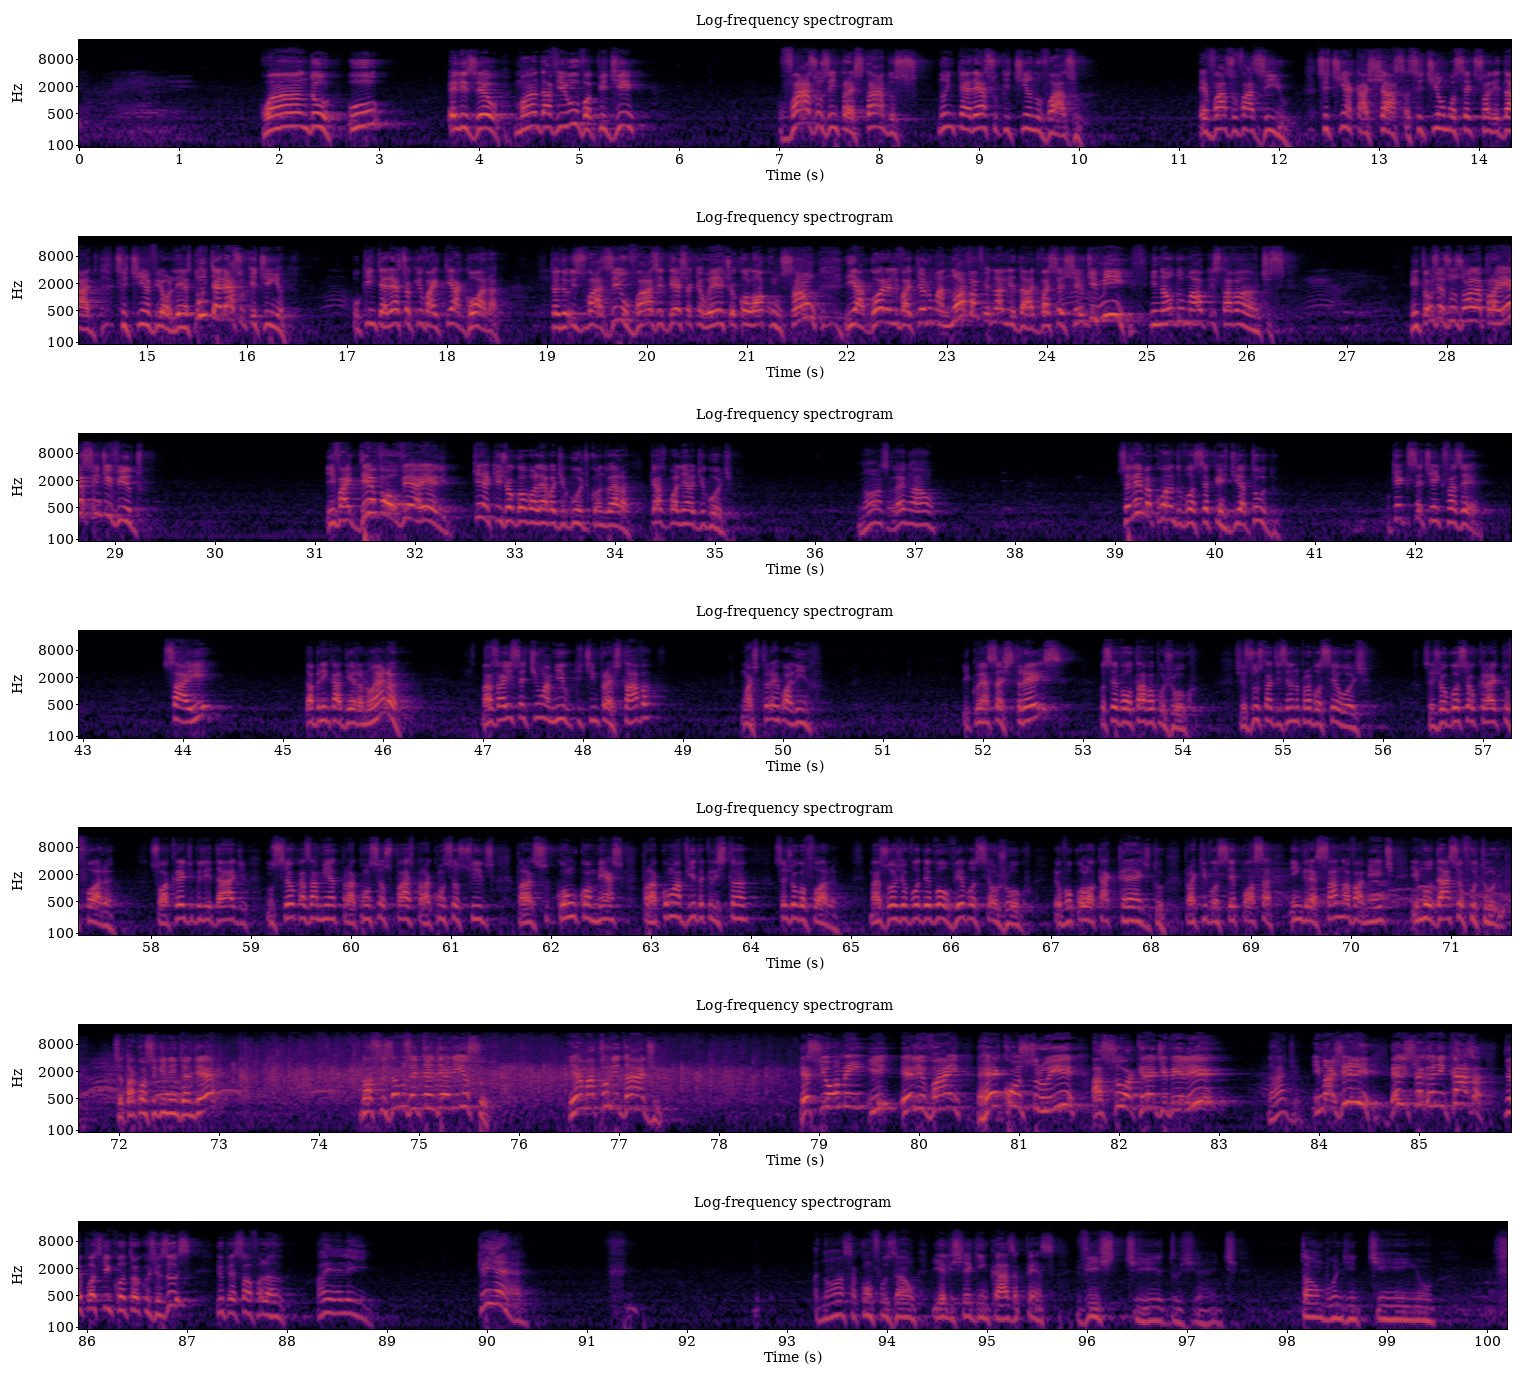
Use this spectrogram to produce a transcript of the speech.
Quando o Eliseu manda a viúva pedir vasos emprestados, não interessa o que tinha no vaso, é vaso vazio. Se tinha cachaça, se tinha homossexualidade, se tinha violência, não interessa o que tinha. O que interessa é o que vai ter agora. Entendeu? Esvazia o vaso e deixa que eu enche, eu coloco um são, e agora ele vai ter uma nova finalidade, vai ser cheio de mim e não do mal que estava antes. Então Jesus olha para esse indivíduo e vai devolver a ele. Quem aqui jogou boleva de gude quando era? Aquelas bolinhas de gude? Nossa, legal. Você lembra quando você perdia tudo? O que, que você tinha que fazer? Sair da brincadeira, não era? Mas aí você tinha um amigo que te emprestava umas três bolinhas. E com essas três, você voltava para o jogo. Jesus está dizendo para você hoje: você jogou seu crédito fora sua credibilidade no seu casamento, para com seus pais, para com seus filhos, para com o comércio, para com a vida cristã, você jogou fora. Mas hoje eu vou devolver você ao jogo. Eu vou colocar crédito para que você possa ingressar novamente e mudar seu futuro. Você está conseguindo entender? Nós precisamos entender isso. E a maturidade. Esse homem, ele vai reconstruir a sua credibilidade Imagine ele chegando em casa, depois que encontrou com Jesus, e o pessoal falando: Olha ele aí. Quem é? Nossa, confusão. E ele chega em casa, pensa: Vestido, gente. Tão bonitinho.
